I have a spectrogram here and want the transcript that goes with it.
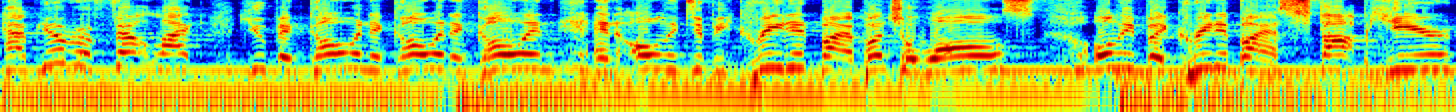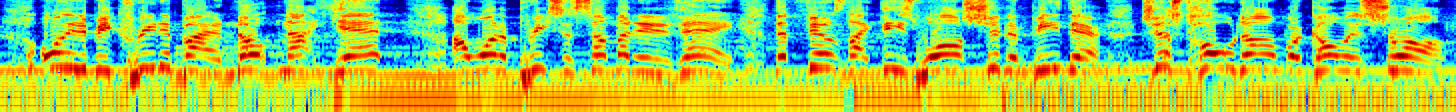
Have you ever felt like you've been going and going and going and only to be greeted by a bunch of walls, only to be greeted by a stop here, only to be greeted by a nope, not yet? I want to preach to somebody today that feels like these walls shouldn't be there. Just hold on, we're going strong.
